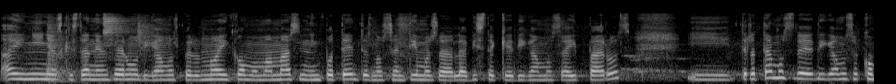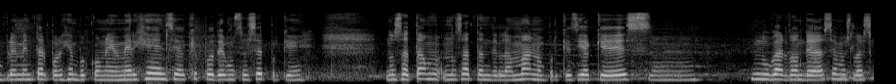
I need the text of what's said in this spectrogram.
hay niños que están enfermos, digamos, pero no hay como mamás impotentes, nos sentimos a la vista que, digamos, hay paros y tratamos de, digamos, complementar, por ejemplo, con emergencia, qué podemos hacer, porque nos, atamos, nos atan de la mano, porque ya que es un lugar donde hacemos las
